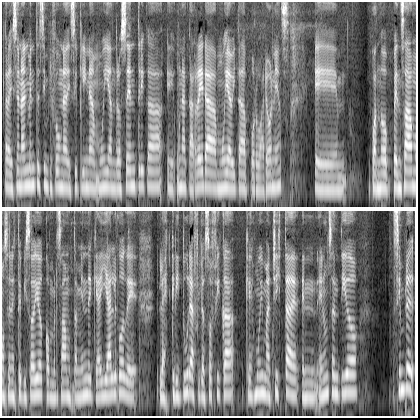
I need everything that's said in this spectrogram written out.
tradicionalmente siempre fue una disciplina muy androcéntrica, eh, una carrera muy habitada por varones. Eh, cuando pensábamos en este episodio conversábamos también de que hay algo de la escritura filosófica que es muy machista en, en un sentido siempre,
